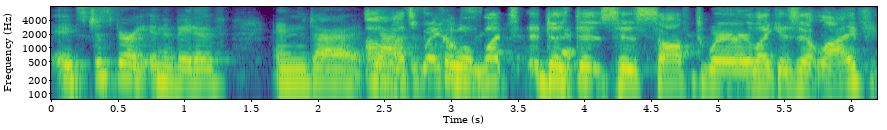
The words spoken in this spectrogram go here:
it's just very innovative. And uh, oh, yeah, that's way cool. What does does his software like? Is it live?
